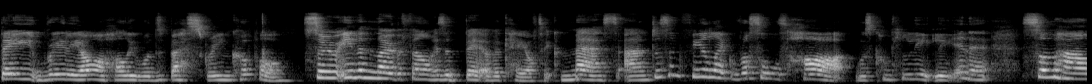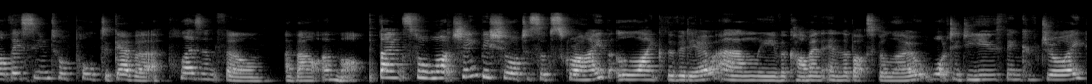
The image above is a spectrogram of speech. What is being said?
They really are Hollywood's best screen couple. So even though the film is a bit of a chaotic mess and doesn't feel like Russell's heart was completely in it, somehow they seem to have pulled together a pleasant film about a mop. Thanks for watching, be sure to subscribe, like the video and leave a comment in the box below. What did you think of Joy?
